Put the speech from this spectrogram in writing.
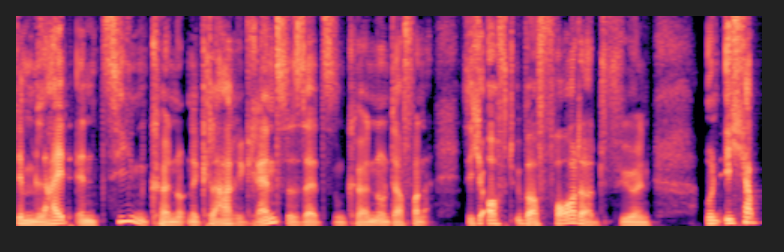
dem Leid entziehen können und eine klare Grenze setzen können und davon sich oft überfordert fühlen. Und ich habe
